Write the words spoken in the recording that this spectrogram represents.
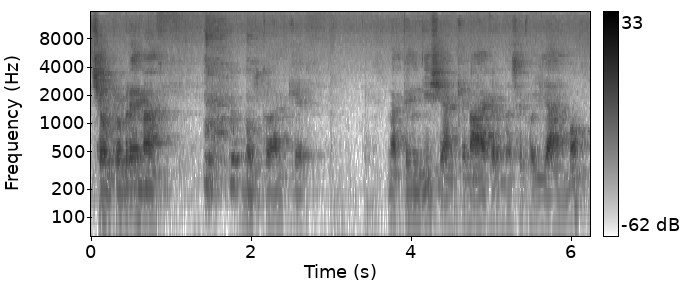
C'è un problema molto anche, un appendice anche macabra se vogliamo.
